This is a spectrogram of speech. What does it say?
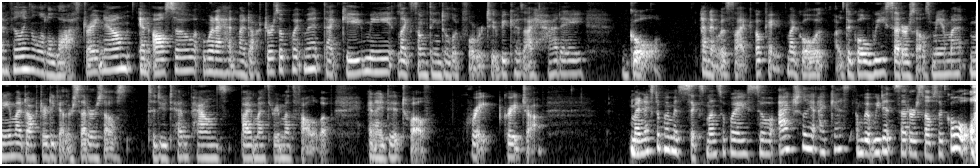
I'm feeling a little lost right now. And also, when I had my doctor's appointment, that gave me like something to look forward to because I had a goal. And it was like, okay, my goal, the goal we set ourselves, me and my me and my doctor together set ourselves to do 10 pounds by my three month follow up, and I did 12. Great, great job my next appointment is six months away. So actually, I guess, um, but we didn't set ourselves a goal.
